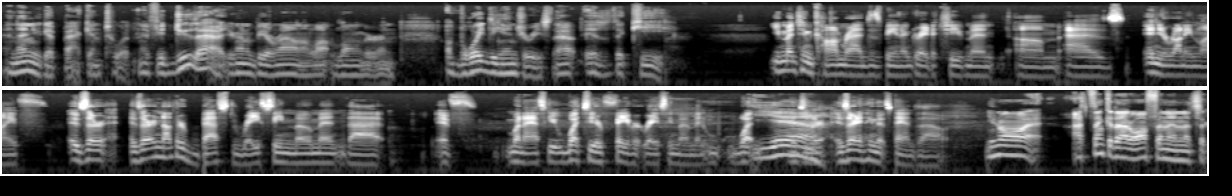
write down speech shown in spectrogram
and then you get back into it. And if you do that, you're going to be around a lot longer and avoid the injuries. That is the key. You mentioned comrades as being a great achievement um, as in your running life. Is there is there another best racing moment that if when I ask you what's your favorite racing moment, what is Yeah. there is there anything that stands out? You know, I, I think of that often, and it's a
